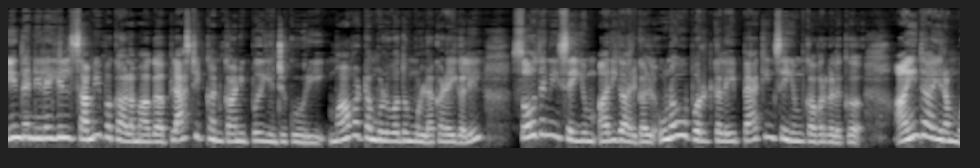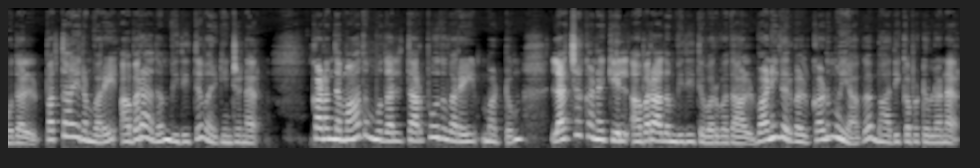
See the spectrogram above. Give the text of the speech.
இந்த நிலையில் சமீப காலமாக பிளாஸ்டிக் கண்காணிப்பு என்று கூறி மாவட்டம் முழுவதும் உள்ள கடைகளில் சோதனை செய்யும் அதிகாரிகள் உணவுப் பொருட்களை பேக்கிங் செய்யும் கவர்களுக்கு ஐந்தாயிரம் முதல் பத்தாயிரம் வரை அபராதம் விதித்து வருகின்றனர். கடந்த மாதம் முதல் தற்போது வரை மட்டும் லட்சக்கணக்கில் அபராதம் விதித்து வருவதால் வணிகர்கள் கடுமையாக பாதிக்கப்பட்டுள்ளனர்.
